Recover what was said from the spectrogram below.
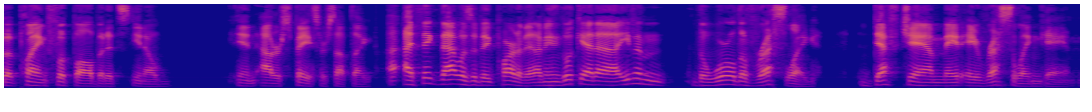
but playing football, but it's you know in outer space or something. I, I think that was a big part of it. I mean, look at uh, even the world of wrestling. Def Jam made a wrestling game.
